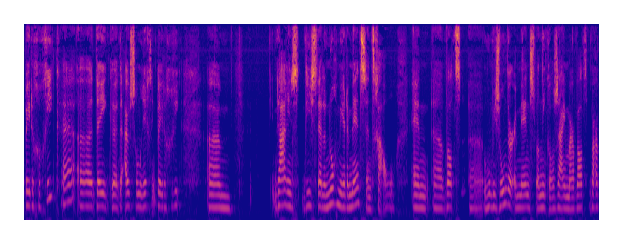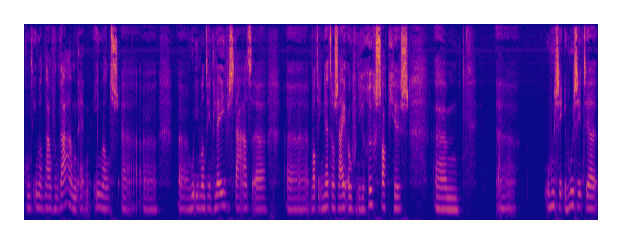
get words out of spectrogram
pedagogiek, hè, eh, deed ik eh, de uitstroom richting pedagogiek. Ehm, daarin die stellen nog meer de mens centraal. En eh, wat, eh, hoe bijzonder een mens wel niet kan zijn, maar wat, waar komt iemand nou vandaan? En iemands, eh, hoe iemand in het leven staat. wat ik net al zei over die rugzakjes. Ehm, eh, hoe, zit, hoe, zit de,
